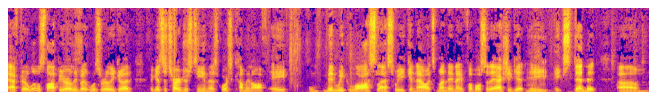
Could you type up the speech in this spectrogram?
after a little sloppy early, but was really good against a Chargers team that's, of course, coming off a midweek loss last week, and now it's Monday Night Football, so they actually get mm. a extended. Um,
